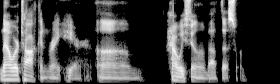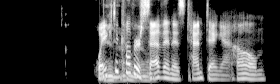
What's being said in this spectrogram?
now we're talking right here. Um, how are we feeling about this one? Wake Man, to cover seven is tempting at home.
